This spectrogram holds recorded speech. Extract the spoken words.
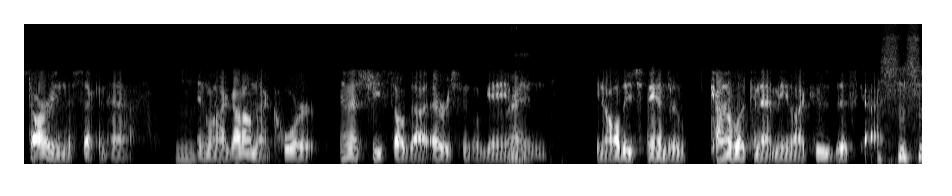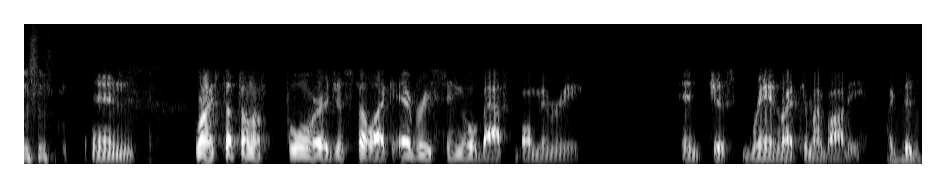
starting the second half. Mm. And when I got on that court, MSG sells out every single game, Right. and you know all these fans are kind of looking at me like, "Who's this guy?" And when I stepped on the floor, it just felt like every single basketball memory and just ran right through my body. Like Mhm. the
